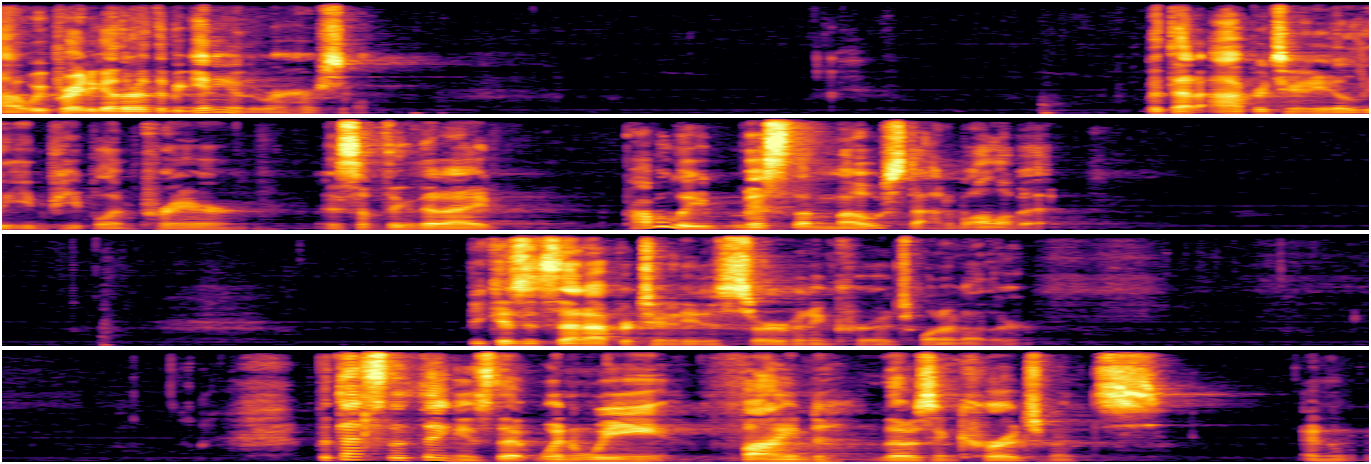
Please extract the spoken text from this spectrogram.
uh, we pray together at the beginning of the rehearsal. But that opportunity to lead people in prayer is something that I probably miss the most out of all of it. Because it's that opportunity to serve and encourage one another. But that's the thing is that when we find those encouragements. And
